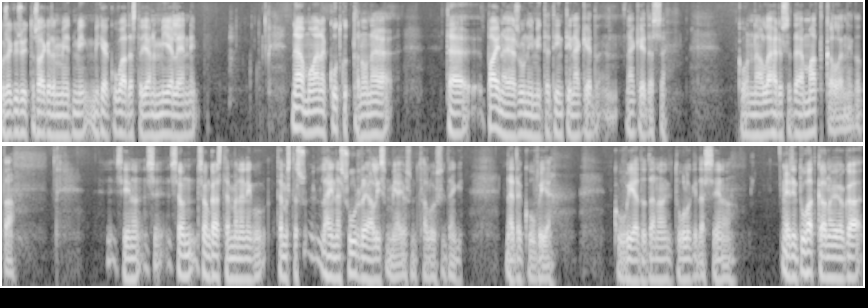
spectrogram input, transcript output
kun sä kysyit tuossa aikaisemmin, että mikä kuva tästä on jäänyt mieleen, niin nämä on mua aina kutkuttanut nämä, tämä painaja suni, mitä Tintti näkee, näkee tässä, kun nämä on lähdössä tähän matkalle, niin tota, siinä on, se, se, on, se on myös tämmöinen niin kuin, tämmöistä lähinnä surrealismia, jos nyt haluaisi jotenkin näitä kuvia, kuvia tota noin, tulkita. Siinä on ensin tuhatkauno, joka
